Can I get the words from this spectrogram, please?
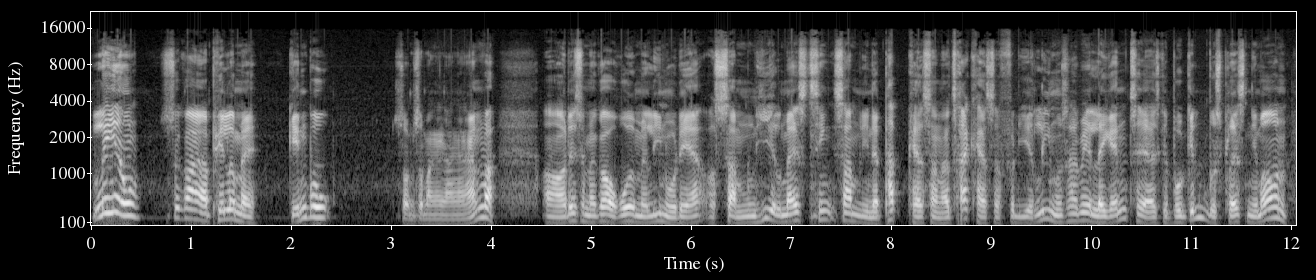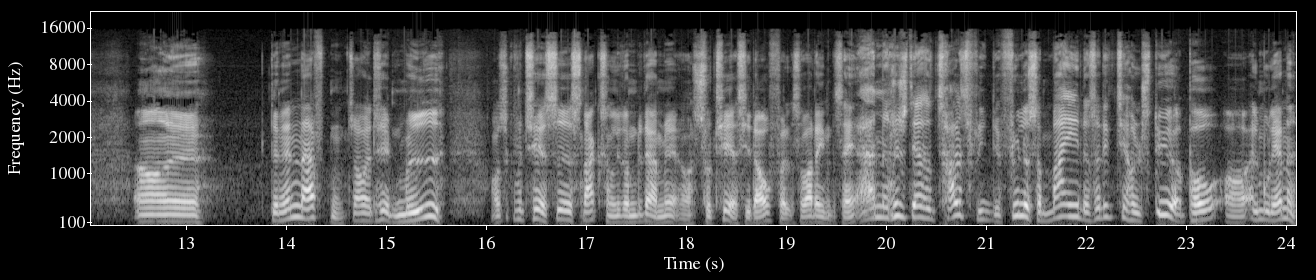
Lige nu, så går jeg og piller med genbrug, som så mange gange andre. Og det, som jeg går og råder med lige nu, det er at samle en hel masse ting sammen i papkasser og trækasser, fordi at lige nu så er jeg ved at lægge an til, at jeg skal på genbrugspladsen i morgen. Og øh, den anden aften, så var jeg til et møde, og så kom vi til at sidde og snakke sådan lidt om det der med at sortere sit affald. Så var der en, der sagde, at ah, jeg synes, det er så træls, fordi det fylder så meget, og så er det ikke til at holde styr på, og alt muligt andet.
